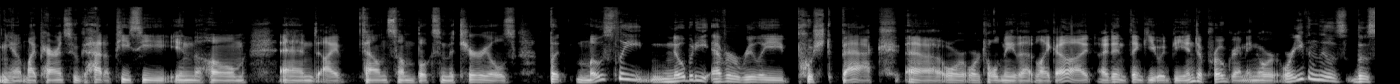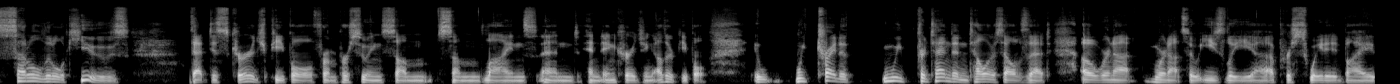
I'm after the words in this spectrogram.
you know, my parents who had a PC in the home and I found some books and materials, but mostly nobody ever really pushed back uh, or or told me that like, oh, I, I didn't think you would be into programming or or even those those subtle little cues that discourage people from pursuing some some lines and and encouraging other people. It, we try to we pretend and tell ourselves that oh we're not we're not so easily uh, persuaded by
